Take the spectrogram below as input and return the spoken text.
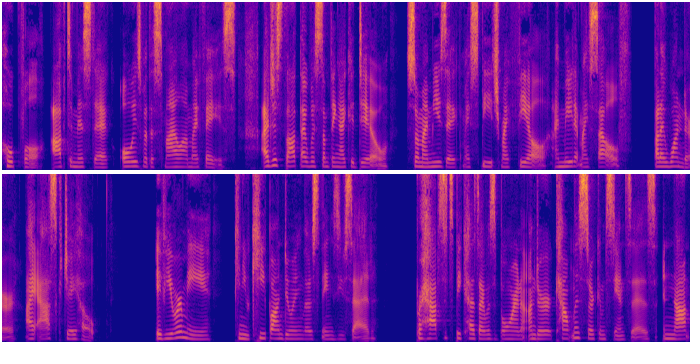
Hopeful, optimistic, always with a smile on my face. I just thought that was something I could do. So my music, my speech, my feel, I made it myself. But I wonder, I ask J Hope, if you were me, can you keep on doing those things you said? Perhaps it's because I was born under countless circumstances and not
